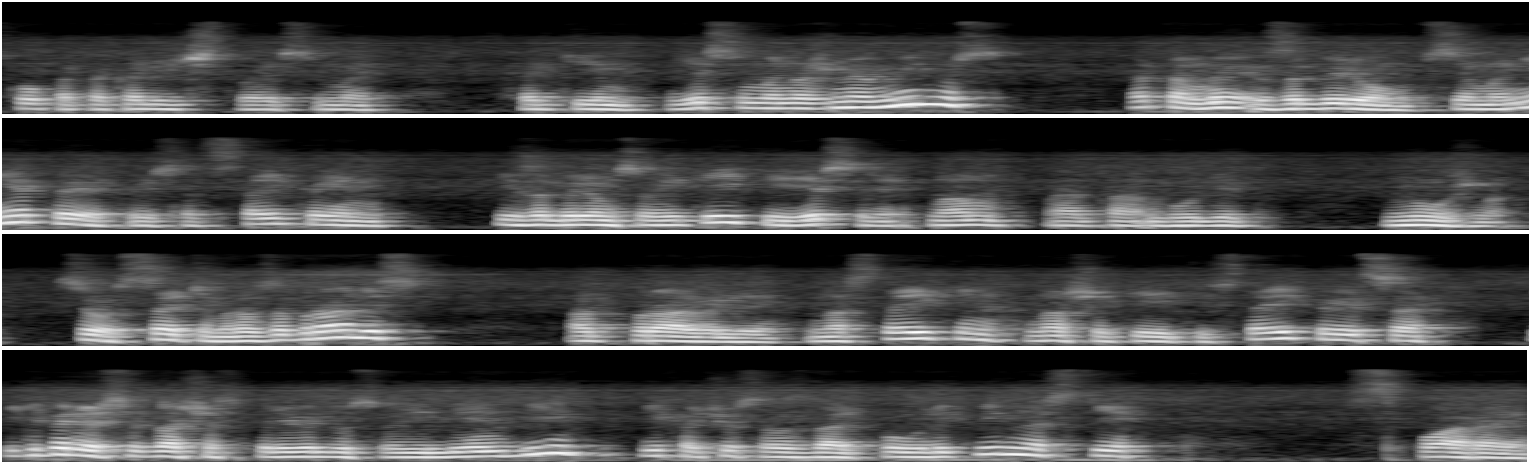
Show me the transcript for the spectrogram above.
сколько-то количество, если мы хотим. Если мы нажмем минус, это мы заберем все монеты, то есть отстейкаем и заберем свои кейки, если нам это будет нужно. Все, с этим разобрались, отправили на стейкинг, наши кейки стейкаются. И теперь я сюда сейчас переведу свои BNB и хочу создать пол ликвидности с парой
